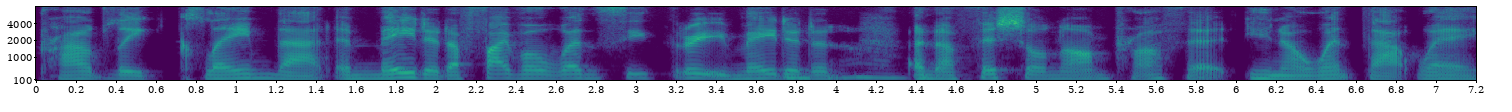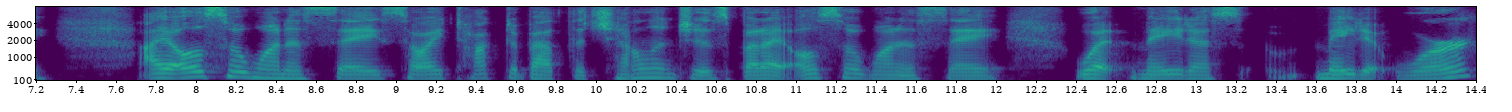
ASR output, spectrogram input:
proudly claimed that and made it a 501c3 made it an, an official nonprofit, you know, went that way. I also want to say, so I talked about the challenges, but I also want to say what made us, made it work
